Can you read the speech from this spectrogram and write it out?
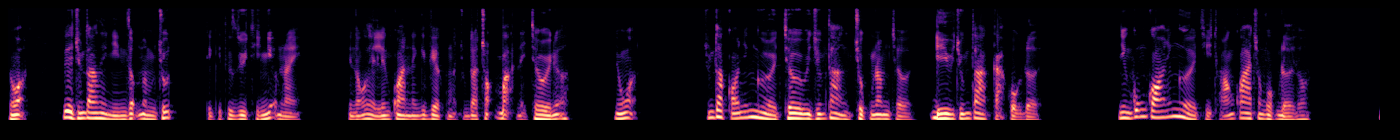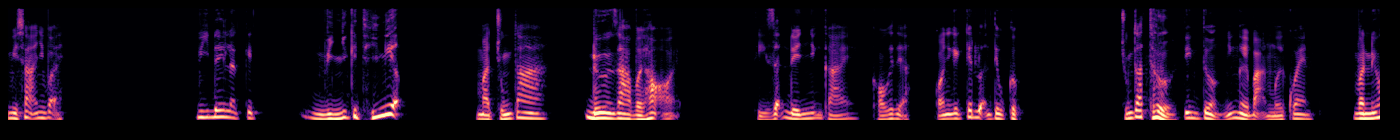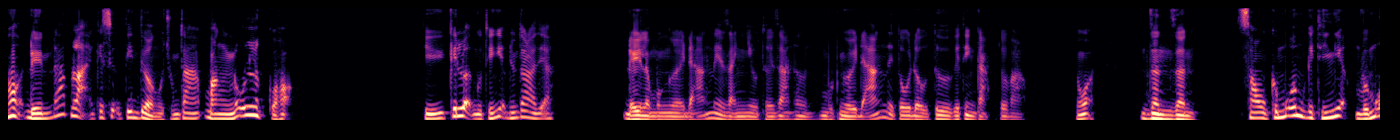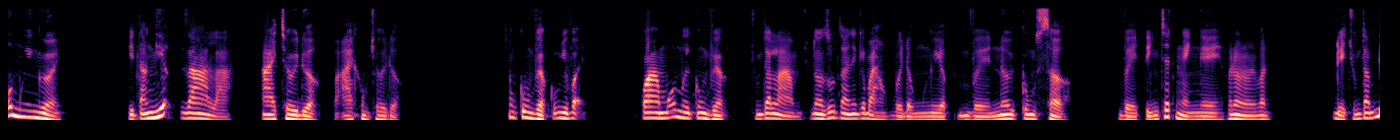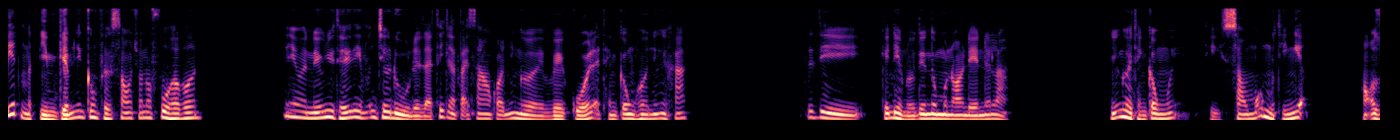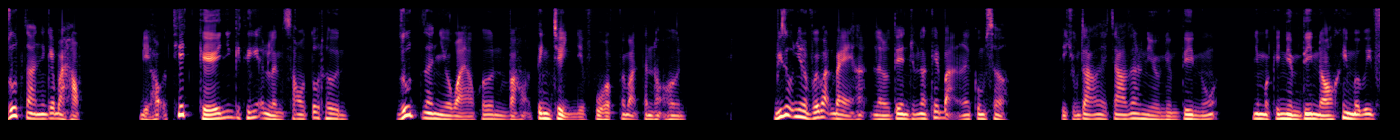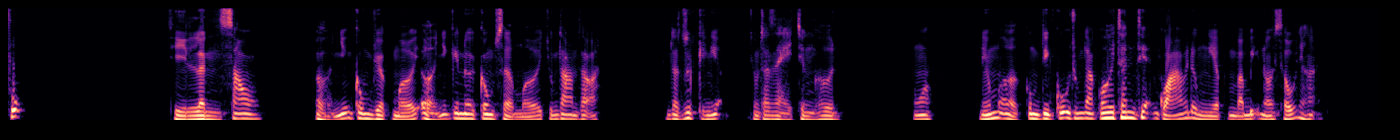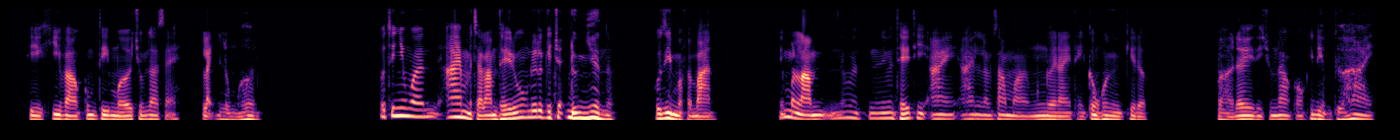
Đúng không ạ? Thế thì chúng ta có thể nhìn rộng ra một chút thì cái tư duy thí nghiệm này thì nó có thể liên quan đến cái việc mà chúng ta chọn bạn để chơi nữa. Đúng không ạ? Chúng ta có những người chơi với chúng ta hàng chục năm trời đi với chúng ta cả cuộc đời. Nhưng cũng có những người chỉ thoáng qua trong cuộc đời thôi. Vì sao như vậy? Vì đây là cái vì những cái thí nghiệm mà chúng ta đưa ra với họ ấy, thì dẫn đến những cái có cái gì ạ? Có những cái kết luận tiêu cực. Chúng ta thử tin tưởng những người bạn mới quen. Và nếu họ đền đáp lại cái sự tin tưởng của chúng ta bằng nỗ lực của họ thì kết luận của thí nghiệm chúng ta là gì ạ? Đây là một người đáng để dành nhiều thời gian hơn một người đáng để tôi đầu tư cái tình cảm tôi vào. Đúng không ạ? Dần dần sau cứ mỗi một cái thí nghiệm với mỗi một người thì ta nghiệm ra là ai chơi được và ai không chơi được. Trong công việc cũng như vậy. Qua mỗi một công việc chúng ta làm, chúng ta rút ra những cái bài học về đồng nghiệp, về nơi công sở, về tính chất ngành nghề, vân vân vân để chúng ta biết mà tìm kiếm những công việc sau cho nó phù hợp hơn. Nhưng mà nếu như thế thì vẫn chưa đủ để giải thích là tại sao có những người về cuối lại thành công hơn những người khác. Thế thì cái điểm đầu tiên tôi muốn nói đến đấy là, những người thành công ấy thì sau mỗi một thí nghiệm, họ rút ra những cái bài học để họ thiết kế những cái thí nghiệm lần sau tốt hơn, rút ra nhiều bài học hơn và họ tinh chỉnh để phù hợp với bản thân họ hơn ví dụ như là với bạn bè hạn lần đầu tiên chúng ta kết bạn ở công sở thì chúng ta có thể trao rất là nhiều niềm tin đúng không ạ nhưng mà cái niềm tin đó khi mà bị phụ thì lần sau ở những công việc mới ở những cái nơi công sở mới chúng ta làm sao ạ chúng ta rút kinh nghiệm chúng ta rẻ chừng hơn đúng không nếu mà ở công ty cũ chúng ta có hơi thân thiện quá với đồng nghiệp và bị nói xấu chẳng hạn thì khi vào công ty mới chúng ta sẽ lạnh lùng hơn ừ, thế nhưng mà ai mà chả làm thế đúng không? Đấy là cái chuyện đương nhiên rồi. Có gì mà phải bàn. Nếu mà làm nếu mà, nếu mà thế thì ai ai làm sao mà người này thành công hơn người kia được. Và ở đây thì chúng ta có cái điểm thứ hai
